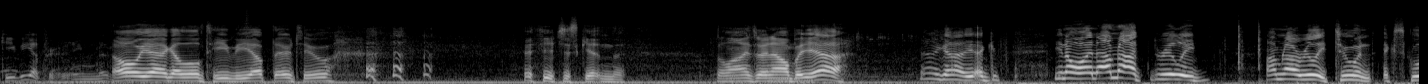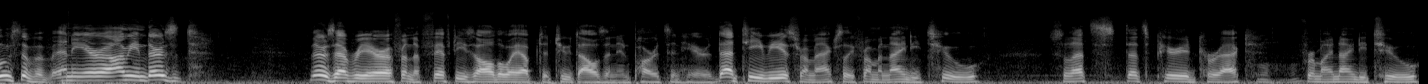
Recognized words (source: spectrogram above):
TV up here. Oh yeah, I got a little TV up there too. You're just getting the the lines right now, but yeah, yeah I got. I, you know, and I'm not really, I'm not really too exclusive of any era. I mean, there's there's every era from the 50s all the way up to 2000 in parts in here. That TV is from actually from a 92, so that's that's period correct mm -hmm. for my 92.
